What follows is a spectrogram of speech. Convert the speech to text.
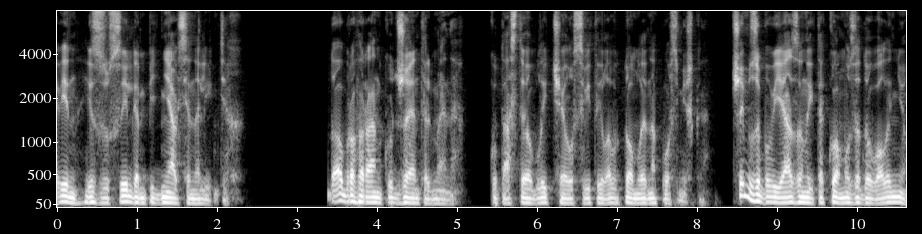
Він із зусиллям піднявся на ліктях. Доброго ранку, джентльмене. Кутасте обличчя освітила втомлена посмішка. Чим зобов'язаний такому задоволенню?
